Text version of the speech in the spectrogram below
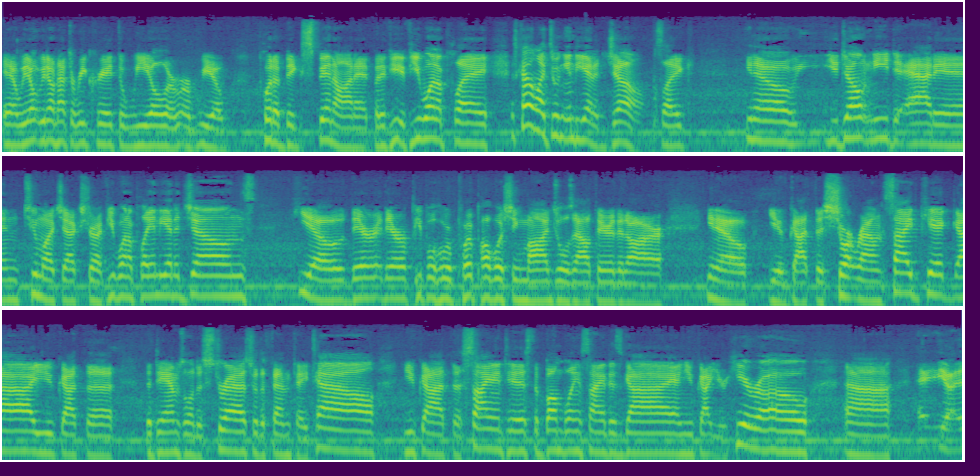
You know, we don't we don't have to recreate the wheel or, or you know put a big spin on it. But if you if you want to play, it's kind of like doing Indiana Jones. Like, you know, you don't need to add in too much extra. If you want to play Indiana Jones, you know, there there are people who are pu- publishing modules out there that are, you know, you've got the short round sidekick guy, you've got the the damsel in distress or the femme fatale, you've got the scientist, the bumbling scientist guy, and you've got your hero. Uh, you know,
